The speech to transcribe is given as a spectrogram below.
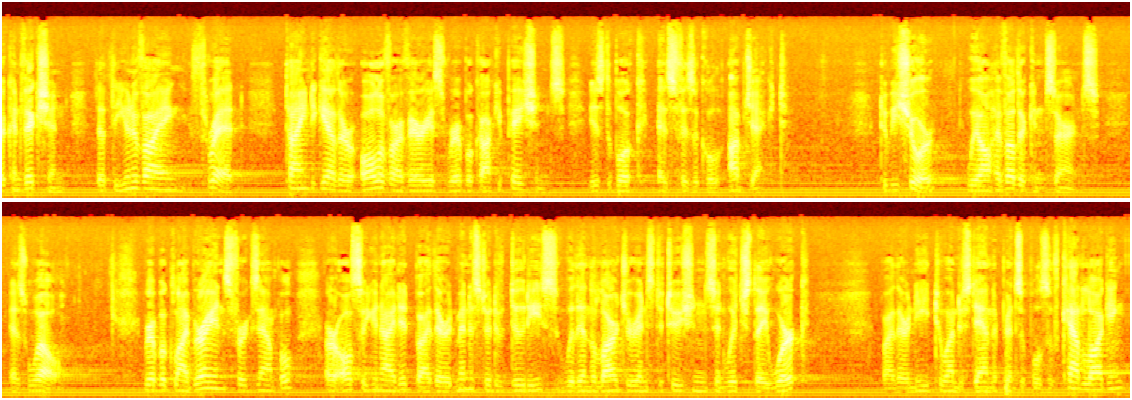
a conviction that the unifying thread tying together all of our various rare book occupations is the book as physical object. To be sure, we all have other concerns as well. Rare book librarians, for example, are also united by their administrative duties within the larger institutions in which they work, by their need to understand the principles of cataloging,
